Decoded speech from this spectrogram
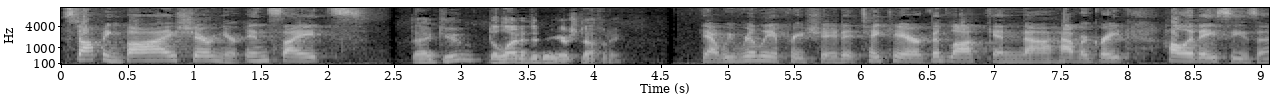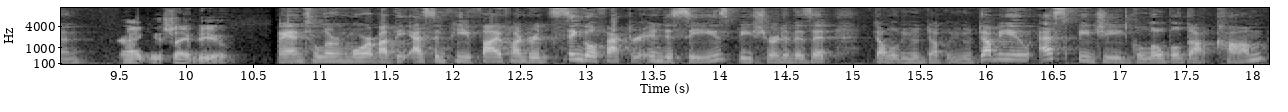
stopping by, sharing your insights. Thank you. Delighted to be here, Stephanie. Yeah, we really appreciate it. Take care. Good luck, and uh, have a great holiday season. Thank you. Same to you. And to learn more about the S&P 500 single factor indices, be sure to visit www.spglobal.com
